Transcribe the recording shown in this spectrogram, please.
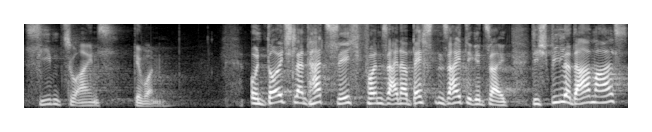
7 zu 1 gewonnen. Und Deutschland hat sich von seiner besten Seite gezeigt. Die Spieler damals,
